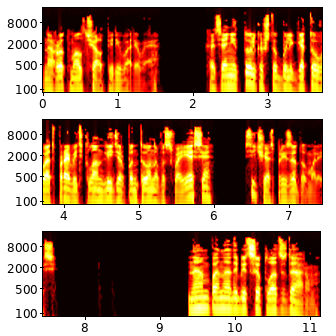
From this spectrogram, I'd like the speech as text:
Народ молчал, переваривая. Хотя они только что были готовы отправить клан-лидер пантеона в Освояси, сейчас призадумались. «Нам понадобится плацдарм»,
